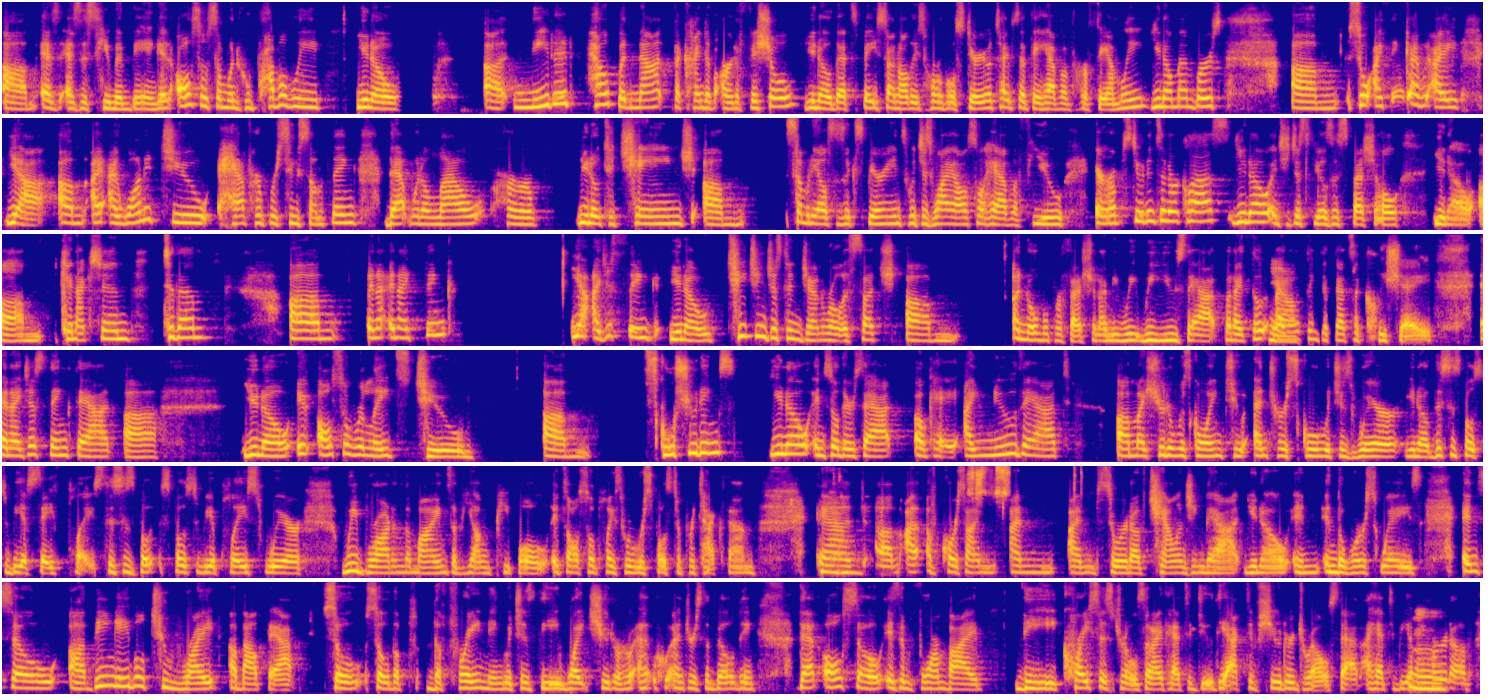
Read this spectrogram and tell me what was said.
um, as as this human being, and also someone who probably, you know, uh, needed help, but not the kind of artificial, you know, that's based on all these horrible stereotypes that they have of her family, you know, members. Um, so I think I, I yeah, um, I, I wanted to have her pursue something that would allow her you know, to change um, somebody else's experience, which is why I also have a few Arab students in her class, you know, and she just feels a special, you know, um, connection to them. Um, and, and I think, yeah, I just think, you know, teaching just in general is such um, a noble profession. I mean, we, we use that, but I, th- yeah. I don't think that that's a cliche. And I just think that, uh, you know, it also relates to, um, school shootings, you know? And so there's that, okay, I knew that uh, my shooter was going to enter a school, which is where, you know, this is supposed to be a safe place. This is bo- supposed to be a place where we broaden the minds of young people. It's also a place where we're supposed to protect them. And um, I, of course, I'm I'm I'm sort of challenging that, you know, in in the worst ways. And so uh, being able to write about that so, so the the framing, which is the white shooter who, who enters the building, that also is informed by the crisis drills that I've had to do, the active shooter drills that I had to be a mm. part of.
